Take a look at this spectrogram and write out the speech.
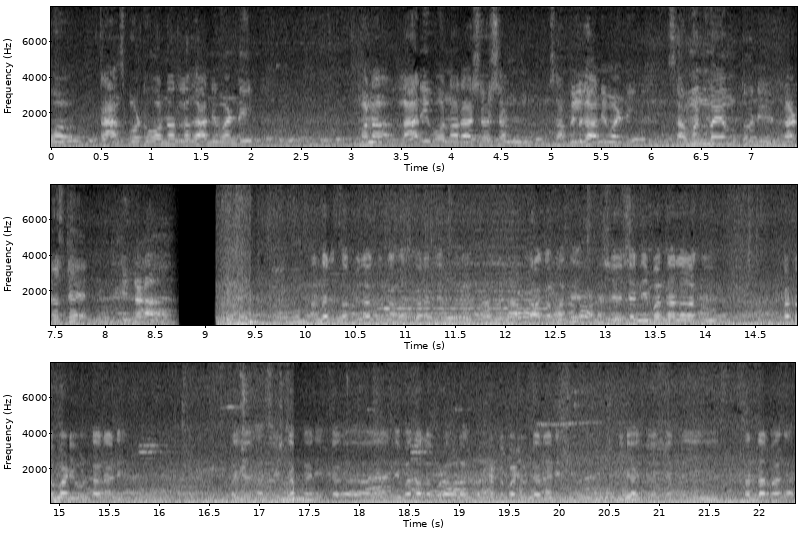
ఓ- ట్రాన్స్పోర్ట్ ఓనర్లు కానివ్వండి మన లారీ ఓనర్ అసోసియేషన్ సభ్యులు కానివ్వండి సమన్వయంతో నడుస్తే ఇక్కడ అందరి సభ్యులకు నమస్కారం చెప్తున్నాను. కాకపోతే అసోసియేషన్ నిబంధనలకు కట్టుబడి ఉంటానని అసోసియేషన్ సిస్టమ్ కానీ నిబంధనలు కూడా వాళ్ళకు కట్టుబడి ఉంటానని ఈ అసోసియేషన్ సందర్భంగా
